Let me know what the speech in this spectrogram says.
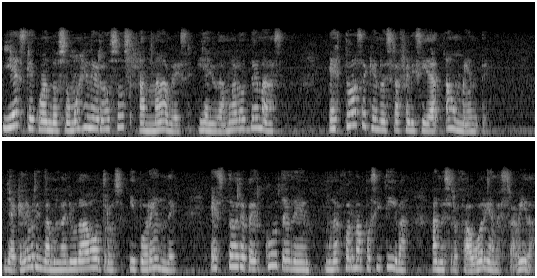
Y es que cuando somos generosos, amables y ayudamos a los demás, esto hace que nuestra felicidad aumente, ya que le brindamos la ayuda a otros y por ende, esto repercute de una forma positiva a nuestro favor y a nuestra vida.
